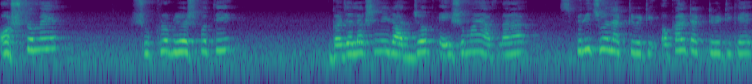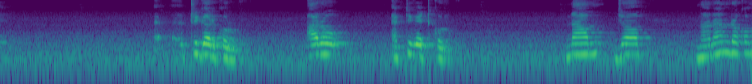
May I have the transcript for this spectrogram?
অষ্টমে শুক্র বৃহস্পতি গজলক্ষ্মী রাজযোগ, এই সময় আপনারা স্পিরিচুয়াল অ্যাক্টিভিটি অকাল্ট অ্যাক্টিভিটিকে ট্রিগার করুন আরও অ্যাক্টিভেট করুন। নাম, জপ, নানান রকম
